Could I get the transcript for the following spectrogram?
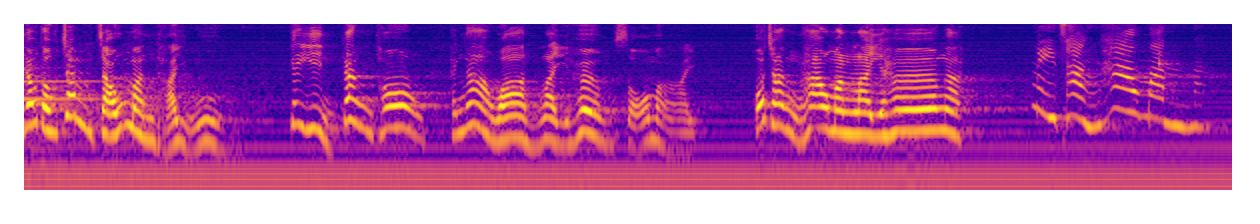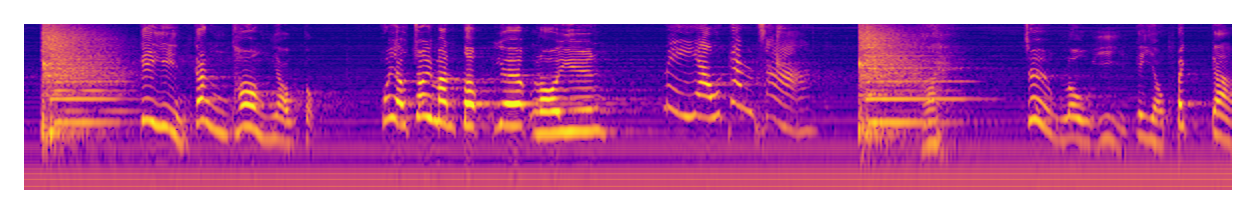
有道斟酒問題喎，既然羹湯係丫鬟麗香所賣，可曾孝問麗香啊？未曾孝問啊！既然羹湯有毒，可有追問毒藥來源？未有跟查，唉，張露兒既有逼嫁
